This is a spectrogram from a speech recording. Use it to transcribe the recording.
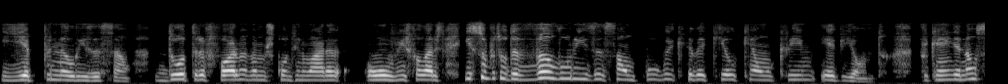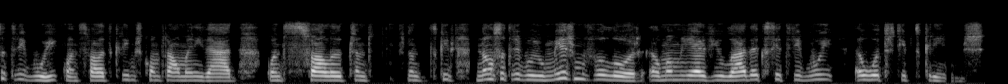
e a penalização. De outra forma, vamos continuar a ouvir falar isto. E, sobretudo, a valorização pública daquele que é um crime hediondo. Porque ainda não se atribui, quando se fala de crimes contra a humanidade, quando se fala, portanto, portanto, de crimes, não se atribui o mesmo valor a uma mulher violada que se atribui a outro tipo de crimes.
